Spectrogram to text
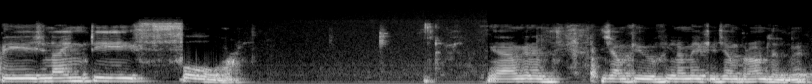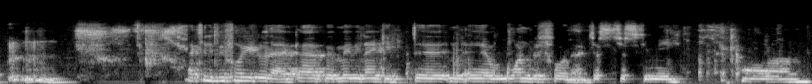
page 94. Yeah, I'm gonna jump you, you know, make you jump around a little bit. Actually, before you do that, uh, maybe 90, uh, one before that. Just, just give me um,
